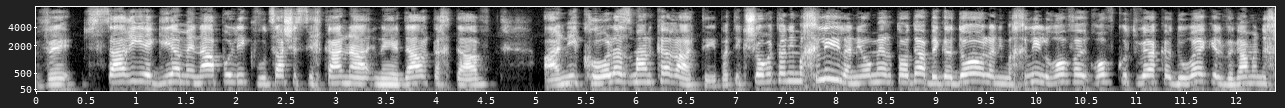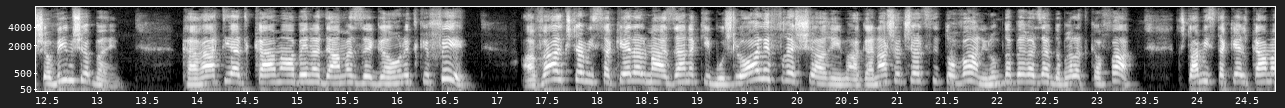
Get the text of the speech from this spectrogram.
וסארי הגיע מנפולי, קבוצה ששיחקה נהדר תחתיו. אני כל הזמן קראתי, בתקשורת אני מכליל, אני אומר, אתה יודע, בגדול אני מכליל רוב, רוב כותבי הכדורגל וגם הנחשבים שבהם. קראתי עד כמה הבן אדם הזה גאון התקפי. אבל כשאתה מסתכל על מאזן הכיבוש, לא על הפרש שערים, ההגנה של צ'לסי טובה, אני לא מדבר על זה, אני מדבר על התקפה. כשאתה מסתכל כמה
